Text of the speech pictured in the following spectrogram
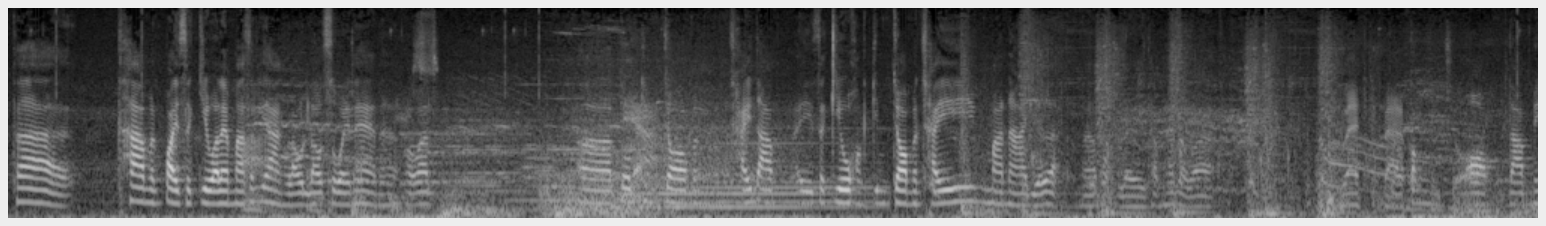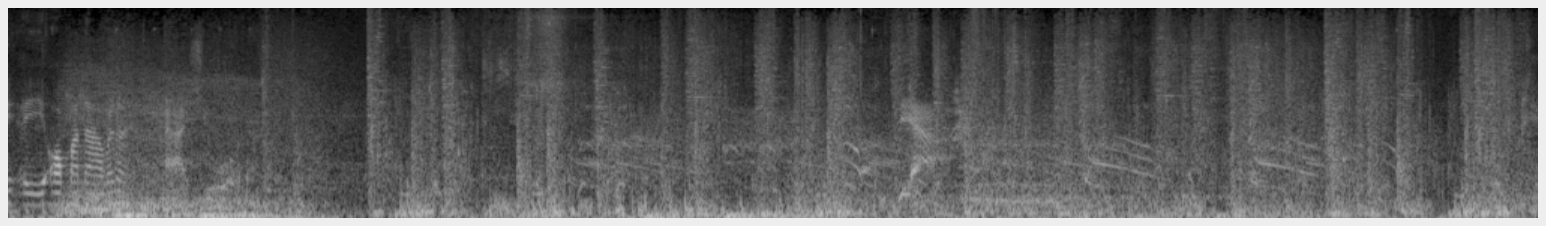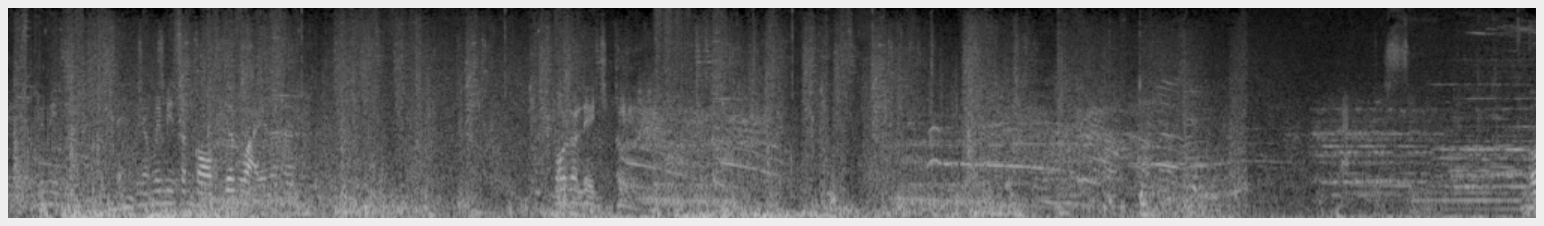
ถ้าถ้ามันปล่อยสกิลอะไรมาสักอย่างเราเราซวยแน่นะเพราะว่าตัวกิมจอมันใช้ดามไอ้สกิลของกิมจอมันใช้มานาเยอะนะครับผมเลยทำให้แบบว่าต้องออกดามไอออกมานาไว้หน่อย as you order. Yeah. โอเคไม่มียังไม่มีสกอร์เคลื่อนไหวนะฮะ For the Lich King.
